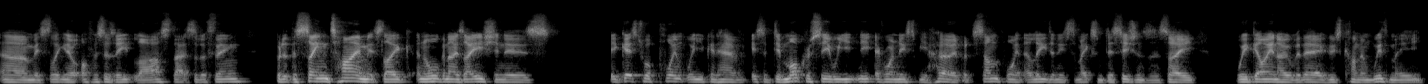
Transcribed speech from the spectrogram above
Um, it's like, you know, officers eat last, that sort of thing. But at the same time, it's like an organization is, it gets to a point where you can have it's a democracy where need, everyone needs to be heard, but at some point a leader needs to make some decisions and say, "We're going over there. Who's coming with me?"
